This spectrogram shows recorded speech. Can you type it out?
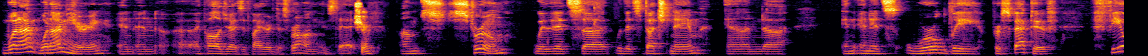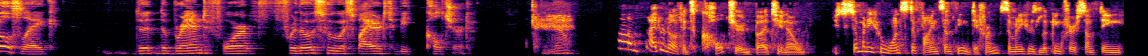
What I'm what I'm hearing, and and uh, I apologize if I heard this wrong, is that sure. um, Struum with its uh, with its Dutch name and uh, and and its worldly perspective feels like the the brand for for those who aspire to be cultured. You know? Um, I don't know if it's cultured, but you know, somebody who wants to find something different, somebody who's looking for something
